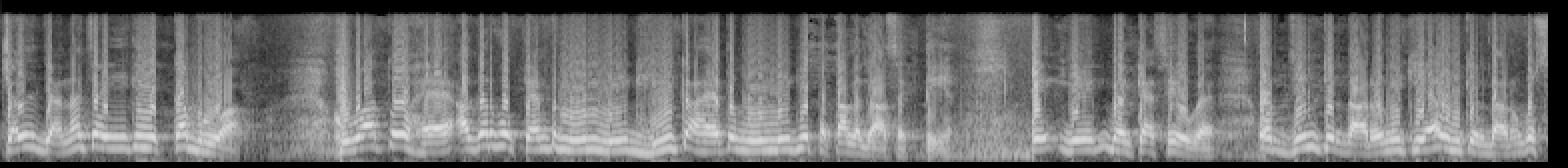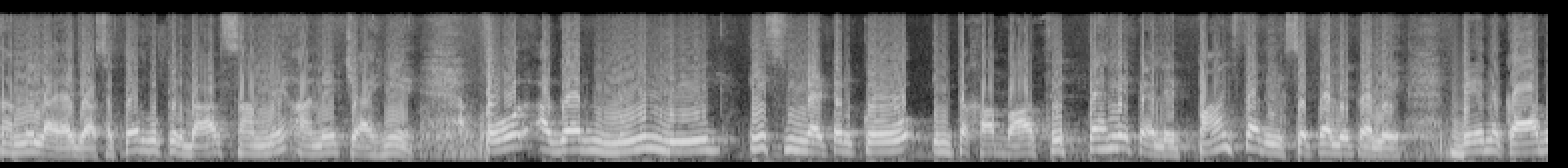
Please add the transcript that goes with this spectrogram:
چل جانا چاہیے کہ یہ کب ہوا۔ ہوا تو ہے، اگر وہ کیمپ نون لیگ ہی کا ہے، تو نون لیگ یہ پتہ لگا سکتی ہے۔ کہ یہ کیسے ہوا ہے اور جن کرداروں نے کیا ان کرداروں کو سامنے لایا جا سکتا ہے اور وہ کردار سامنے آنے چاہیے۔ اور اگر نون لیگ اس میٹر کو انتخابات سے پہلے پہلے، پانچ تاریخ سے پہلے پہلے بے نقاب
